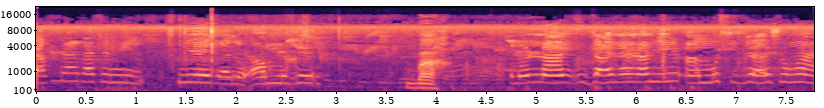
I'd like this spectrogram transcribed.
ডাক্তারের কাছে নিয়ে গেল। আম্মুকে বাহ। আমার নান জানা রানী আম্মু যাওয়ার সময়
